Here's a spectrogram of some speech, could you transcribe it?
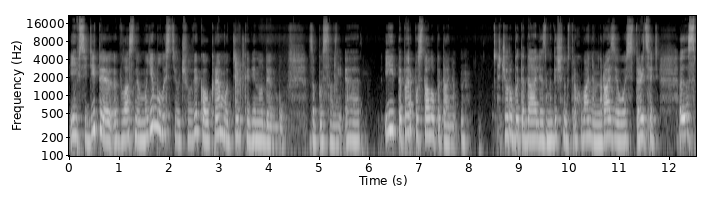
І всі діти, власне, в моєму листі у чоловіка окремо тільки він один був записаний. Е, І тепер постало питання. Що робити далі з медичним страхуванням? Наразі ось 30... з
